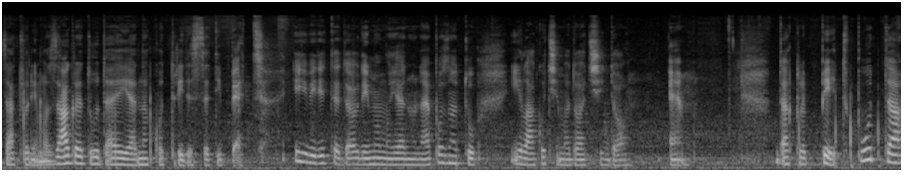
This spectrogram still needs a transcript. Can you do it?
zatvorimo zagradu da je jednako 35. I vidite da ovde imamo jednu nepoznatu i lako ćemo doći do m. Dakle, 5 puta,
